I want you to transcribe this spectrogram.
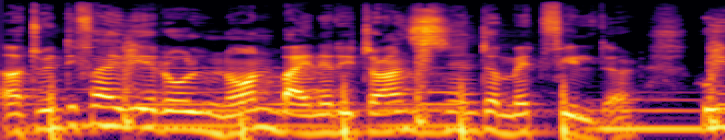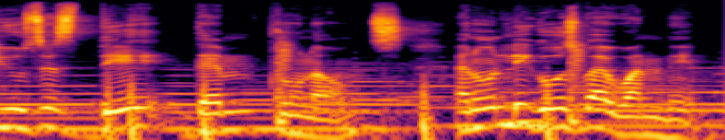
a 25 year old non binary transgender midfielder who uses they them pronouns and only goes by one name.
